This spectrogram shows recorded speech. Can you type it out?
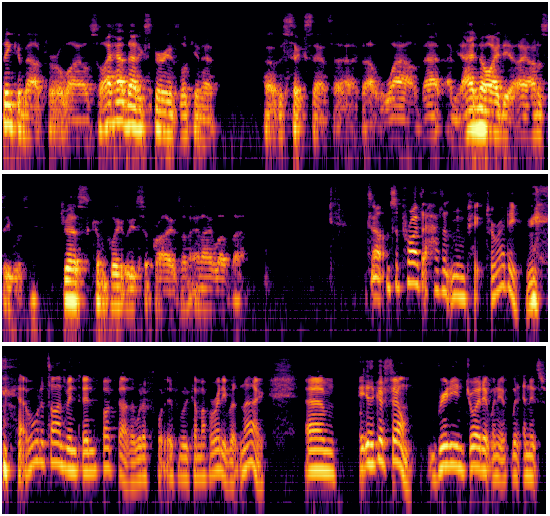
think about for a while. So I had that experience looking at uh, The Sixth Sense. I, I, thought, wow, that, I mean, I had no idea. I honestly was just completely surprised, and, and I love that. So I'm surprised it hasn't been picked already. All the times we've been doing this podcast, I would have thought it would have come up already, but no. Um, it is a good film. Really enjoyed it when it in its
